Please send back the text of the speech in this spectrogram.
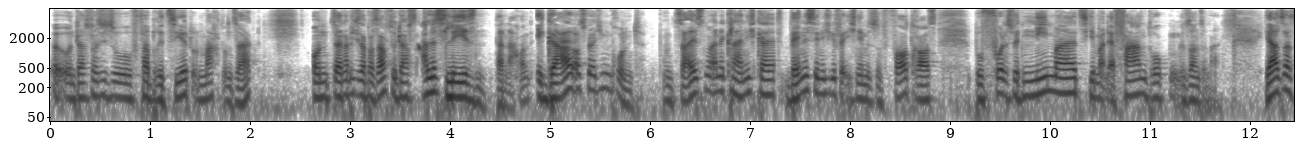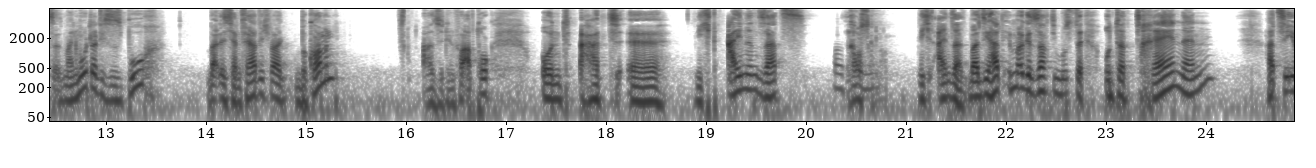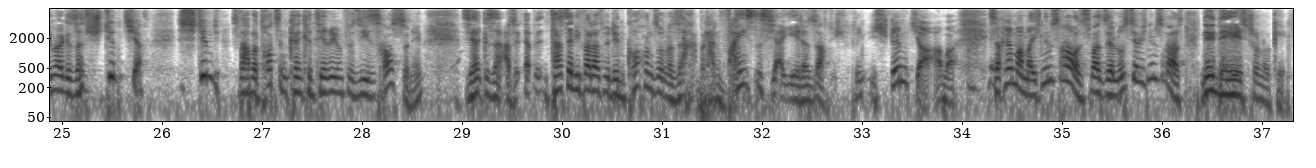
Äh, Und das, was sie so fabriziert und macht und sagt. Und dann habe ich gesagt, pass auf, du darfst alles lesen danach. Und egal aus welchem Grund. Und sei es nur eine Kleinigkeit, wenn es dir nicht gefällt, ich nehme es sofort raus, bevor das wird niemals jemand erfahren, drucken, sonst immer. Ja, sagt sie, meine Mutter hat dieses Buch, weil es dann fertig war, bekommen, also den Vorabdruck, und hat äh, nicht einen Satz rausgenommen. Nicht einen Satz. Weil sie hat immer gesagt, die musste unter Tränen hat sie immer gesagt, stimmt ja, es stimmt. Es war aber trotzdem kein Kriterium für sie, es rauszunehmen. Sie hat gesagt, also äh, tatsächlich war das mit dem Kochen so eine Sache, aber dann weiß es ja jeder, sagt, ich es stimmt ja, aber ich sag ja Mama, ich nehm's raus. Es war sehr lustig, aber ich nehm's raus. Nee, nee, ist schon okay.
